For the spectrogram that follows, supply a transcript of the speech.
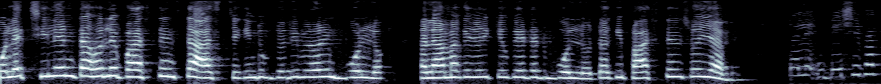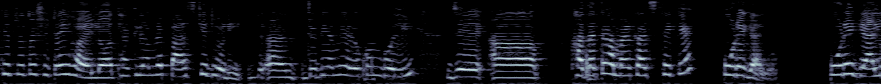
বলেছিলেনটা হলে পাস্ট টেন্সটা আসছে কিন্তু যদি ধরেন বলল তাহলে আমাকে যদি কেউ কেউ এটা বলল তা কি পাস্ট টেন্স হয়ে যাবে? তাহলে বেশিরভাগ ক্ষেত্রে তো সেটাই হয়, ল থাকলে আমরা পাঁচটি ধরি। যদি আমি এরকম বলি যে খাতাটা আমার কাছ থেকে পড়ে গেল। পড়ে গেল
